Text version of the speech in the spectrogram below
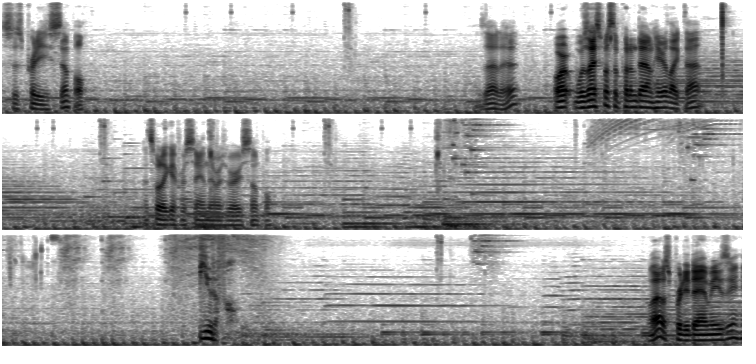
This is pretty simple. Is that it? Or was I supposed to put them down here like that? That's what I get for saying there was very simple. Beautiful. Well, that was pretty damn easy.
